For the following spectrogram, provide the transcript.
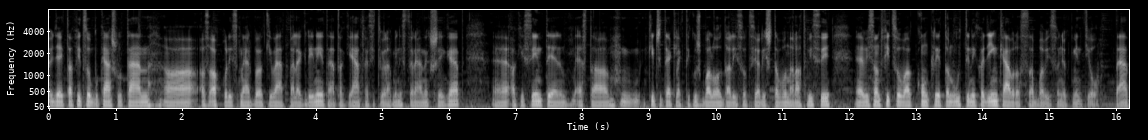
ugye itt a Ficó bukás után a, az akkori Smerből kivált Pellegrini, tehát aki átveszi tőle a miniszterelnökséget, aki szintén ezt a kicsit eklektikus baloldali szocialista vonalat viszi, viszont Ficóval konkrétan úgy tűnik, hogy inkább rosszabb a viszonyuk, mint jó. Tehát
